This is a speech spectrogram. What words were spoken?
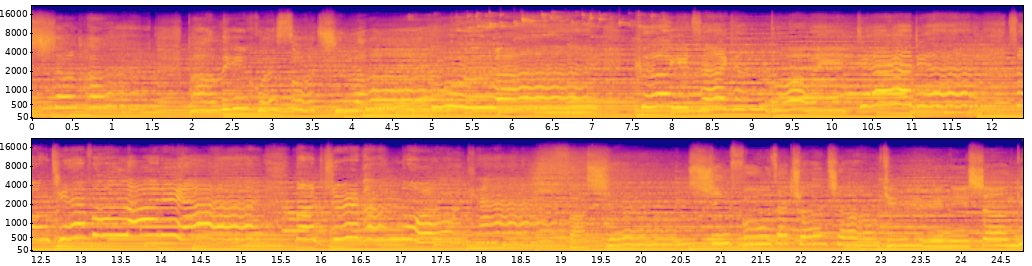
伤害，把灵魂锁起来。爱可以再更多一点点，从天赋来的爱，把惧怕挪开。发现幸福在转角与你相遇。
